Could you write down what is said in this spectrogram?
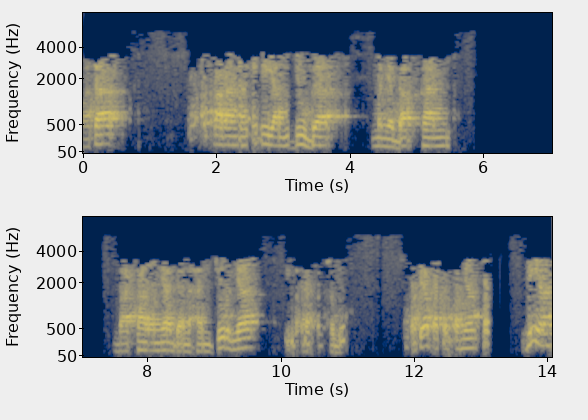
maka larangan ini yang juga menyebabkan batalnya dan hancurnya ibadah tersebut. Seperti apa contohnya? Niat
